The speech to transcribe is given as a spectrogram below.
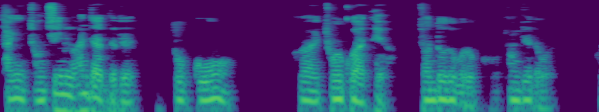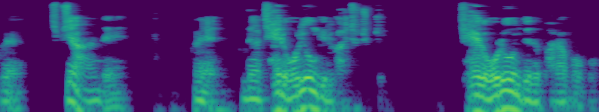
자기 정신 환자들을 돕고 그거 좋을 것 같아요. 전도도 그렇고 경제도 그렇고 그래 쉽지는 않은데 그래 내가 제일 어려운 길을 가르쳐 줄게. 제일 어려운 데를 바라보고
